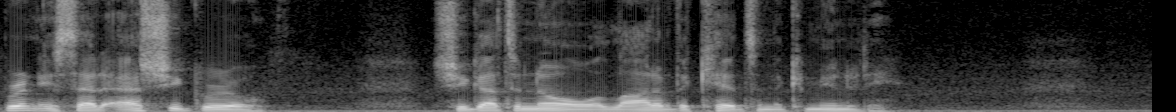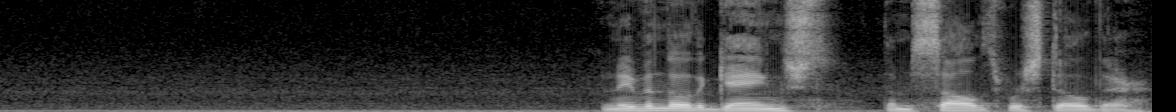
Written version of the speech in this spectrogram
Brittany said as she grew, she got to know a lot of the kids in the community. And even though the gangs themselves were still there,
